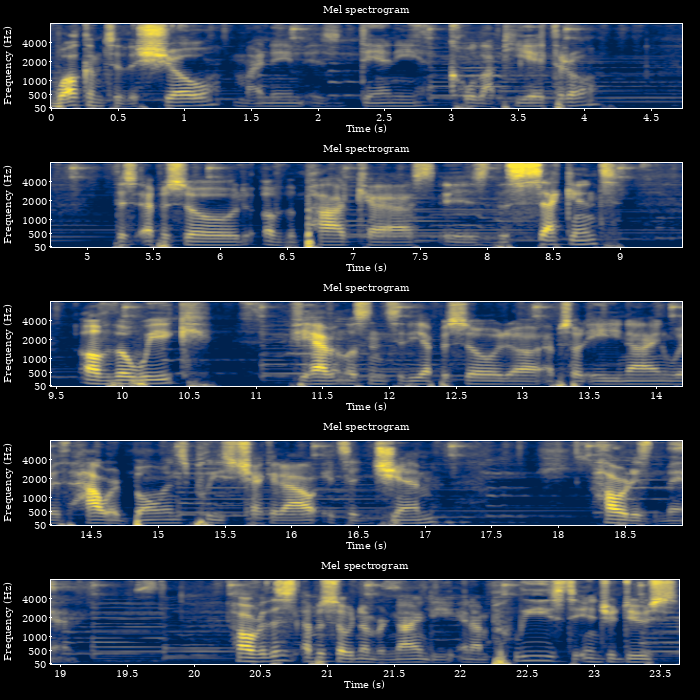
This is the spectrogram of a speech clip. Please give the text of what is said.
Welcome to the show. My name is Danny Colapietro. This episode of the podcast is the second of the week. If you haven't listened to the episode, uh, episode 89 with Howard Bowens, please check it out. It's a gem. Howard is the man. However, this is episode number 90, and I'm pleased to introduce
